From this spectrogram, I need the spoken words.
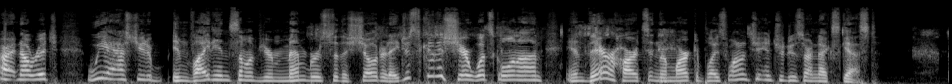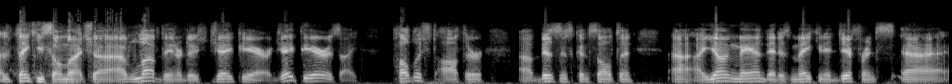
All right. Now, Rich, we asked you to invite in some of your members to the show today just to kind of share what's going on in their hearts in the marketplace. Why don't you introduce our next guest? Uh, thank you so much. Uh, I'd love to introduce Jay Pierre. Jay Pierre is a published author, uh, business consultant, uh, a young man that is making a difference uh,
